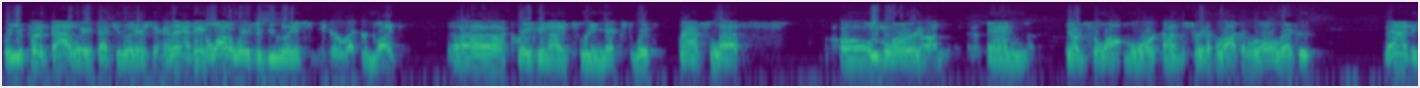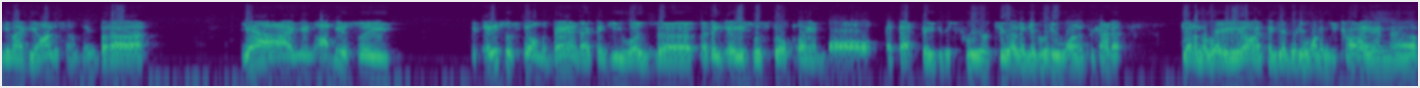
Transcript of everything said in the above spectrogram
when you put it that way, it's actually really interesting. And I think in a lot of ways it'd be really interesting to hear a record like uh, Crazy Nights remixed with perhaps less Oh keyboard my God. Yes. and you know just a lot more kind of a straight up rock and roll record. Then I think you might be onto something. But uh, yeah, I mean, obviously, if Ace was still in the band, I think he was. Uh, I think Ace was still playing ball at that stage of his career too. I think everybody wanted to kind of get on the radio, and I think everybody wanted to try and. Uh,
